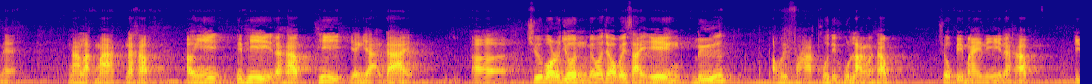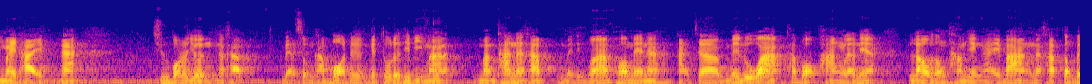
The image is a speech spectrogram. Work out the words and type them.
แน่น่ารักมากนะครับ เอางี้พี่ๆนะครับที่ยังอยากได้เอ่อ ชื่อบรยนต์ไม่ว่าจะเอาไปใส่เอง หรือเอาไปฝากคนที่คุณรักนะครับ ช่วงปีใหม่นี้นะครับ ปีใหม่ไทยนะชื่อบรยนต์นะครับ แบบทรงทับเบาะเดิมเป็นตัวเลือกที่ดีมาก บางท่านนะครับหมายถึงว่าพ่อแม่นะอาจจะไม่รู้ว่าถ้าบาะพังแล้วเนี่ยเราต้องทำยังไงบ้างนะครับ ต้องไป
